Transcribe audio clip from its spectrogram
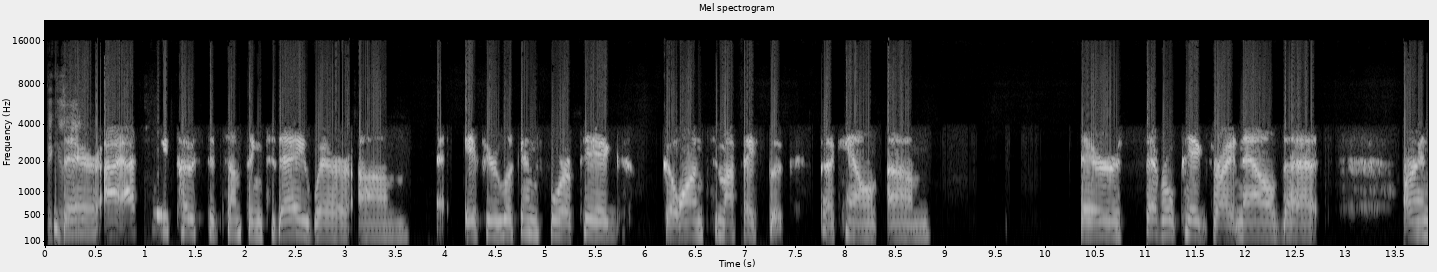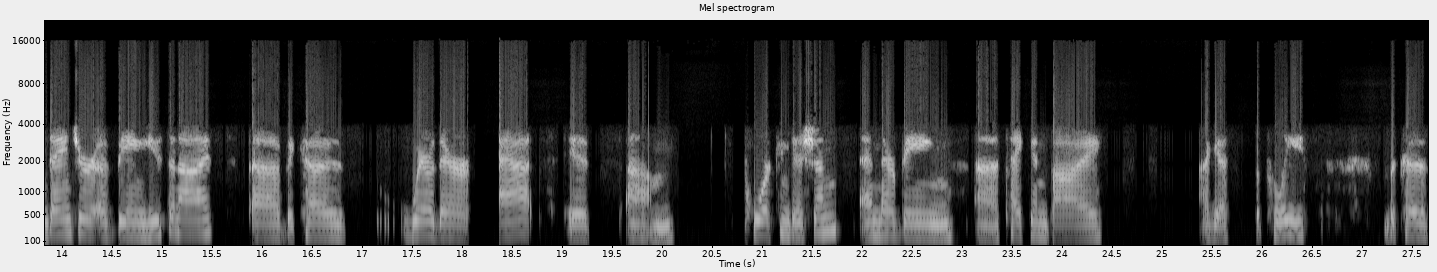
because There, I actually posted something today where um, if you're looking for a pig, go on to my Facebook account. Um, there's several pigs right now that are in danger of being euthanized uh, because where they're at, it's um, poor conditions, and they're being uh, taken by, I guess, the police because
